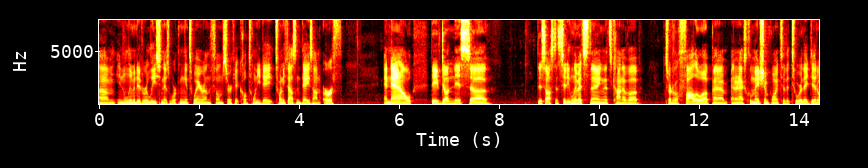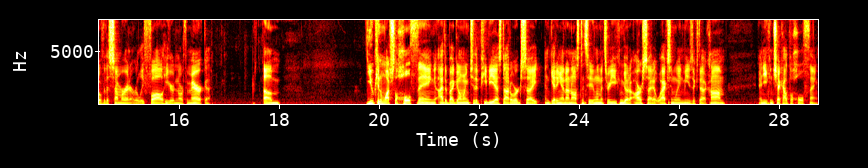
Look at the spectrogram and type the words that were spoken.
um, in limited release and is working its way around the film circuit called 20 day 20,000 Days on Earth. And now they've done this uh, this Austin City Limits thing that's kind of a sort of a follow up and, and, an exclamation point to the tour they did over the summer and early fall here in North America. Um, you can watch the whole thing either by going to the pbs.org site and getting it on Austin City Limits, or you can go to our site at waxandwanemusic.com and you can check out the whole thing.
